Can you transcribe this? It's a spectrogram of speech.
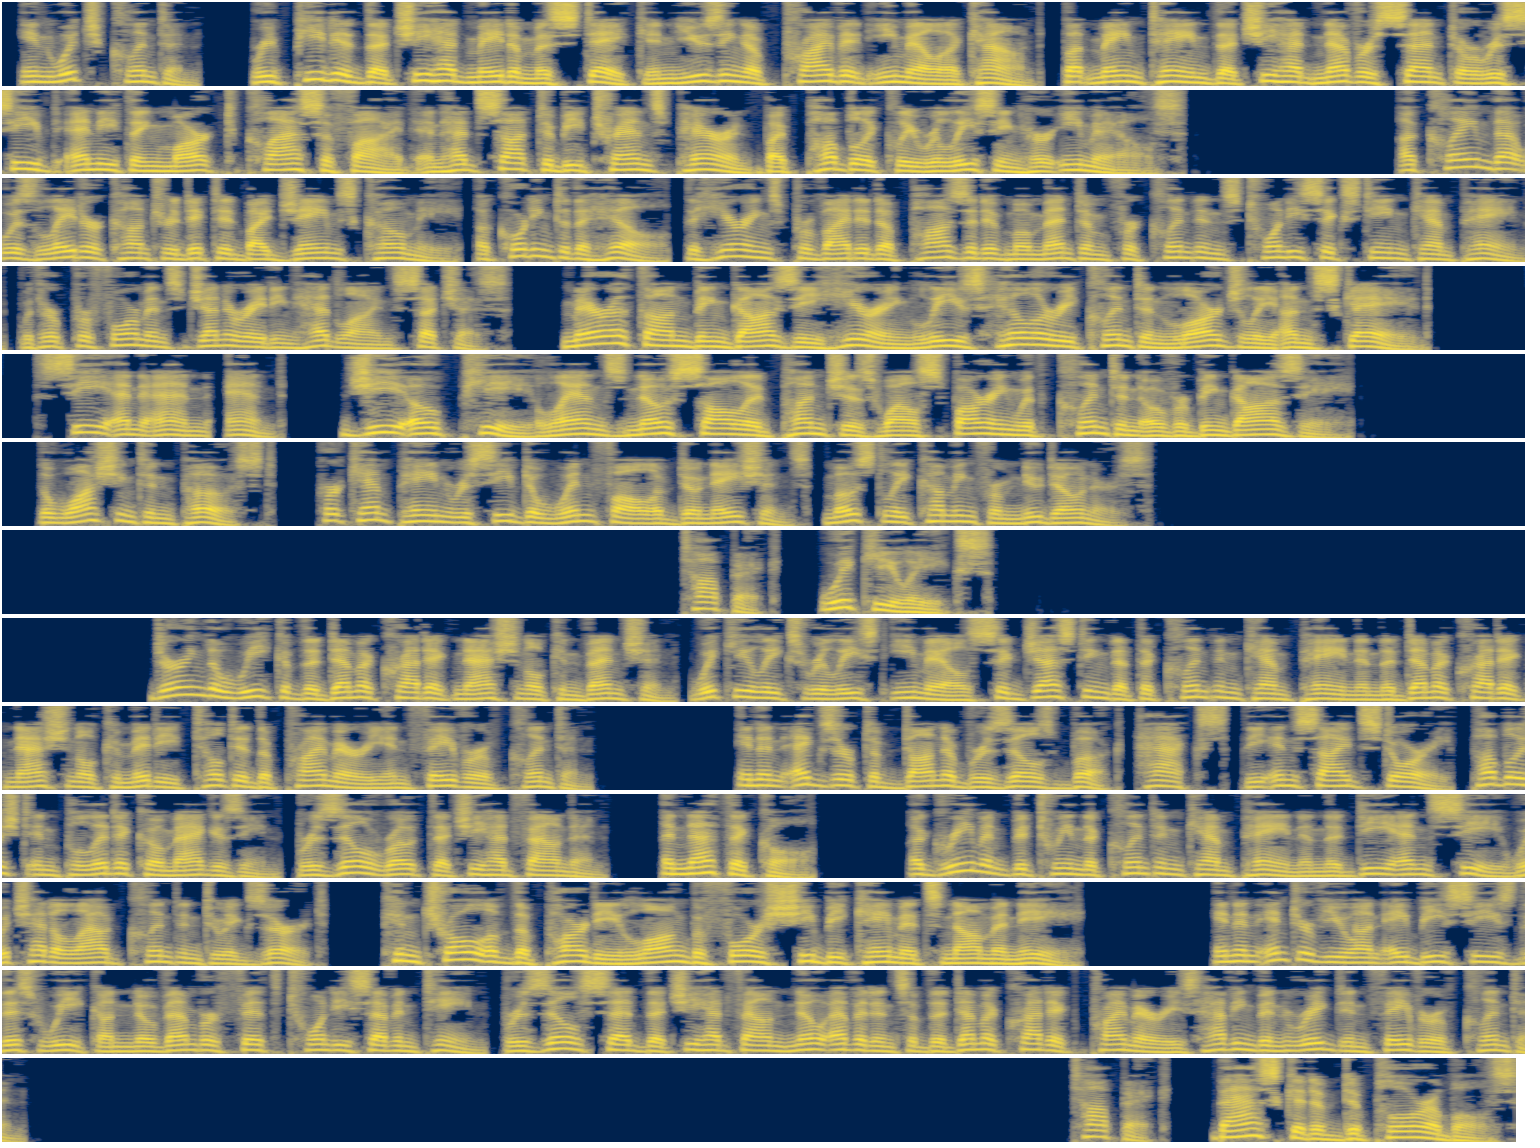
in which Clinton repeated that she had made a mistake in using a private email account, but maintained that she had never sent or received anything marked classified and had sought to be transparent by publicly releasing her emails. A claim that was later contradicted by James Comey. According to The Hill, the hearings provided a positive momentum for Clinton's 2016 campaign, with her performance generating headlines such as, Marathon Benghazi hearing leaves Hillary Clinton largely unscathed, CNN, and GOP lands no solid punches while sparring with Clinton over Benghazi. The Washington Post. Her campaign received a windfall of donations, mostly coming from new donors. WikiLeaks During the week of the Democratic National Convention, WikiLeaks released emails suggesting that the Clinton campaign and the Democratic National Committee tilted the primary in favor of Clinton. In an excerpt of Donna Brazile's book, Hacks, The Inside Story, published in Politico magazine, Brazile wrote that she had found an «unethical» agreement between the Clinton campaign and the DNC which had allowed Clinton to exert control of the party long before she became its nominee. In an interview on ABC's This Week on November 5, 2017, Brazile said that she had found no evidence of the Democratic primaries having been rigged in favor of Clinton. Basket of deplorables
